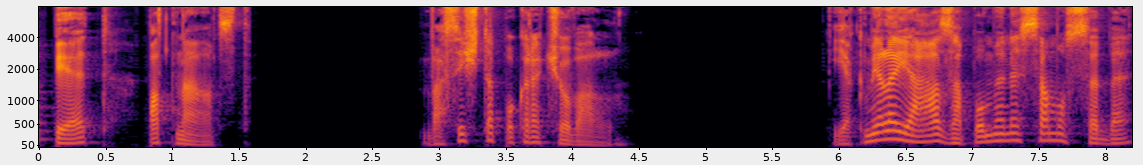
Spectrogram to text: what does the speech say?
5, 15 Vasišta pokračoval. Jakmile já zapomene samo sebe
